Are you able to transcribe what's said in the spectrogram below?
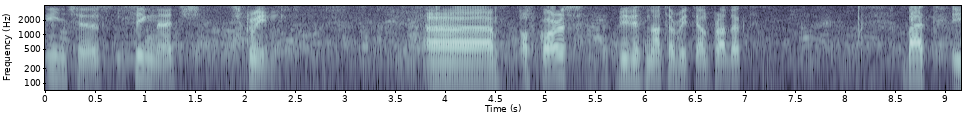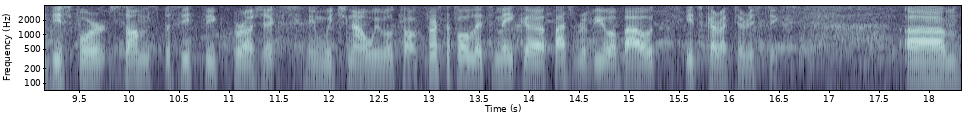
inches Signage screen. Uh, of course, this is not a retail product, but it is for some specific projects in which now we will talk. First of all, let's make a fast review about its characteristics. Um,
